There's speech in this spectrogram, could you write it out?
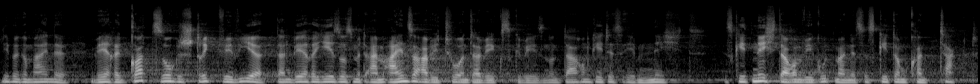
Liebe Gemeinde, wäre Gott so gestrickt wie wir, dann wäre Jesus mit einem Einser-Abitur unterwegs gewesen. Und darum geht es eben nicht. Es geht nicht darum, wie gut man ist, es geht um Kontakt.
